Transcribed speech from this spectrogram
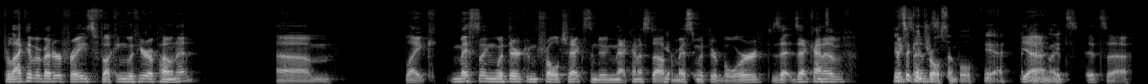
for lack of a better phrase, fucking with your opponent. Um, like messing with their control checks and doing that kind of stuff, Yeah. or messing with their board. Is that does that kind of It's a control symbol. Yeah. Yeah, like, it's it's a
